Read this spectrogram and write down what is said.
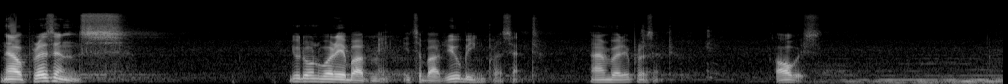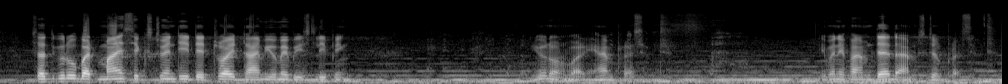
now presence you don't worry about me, it's about you being present. I'm very present, always. Sadhguru, but my 6.20 Detroit time, you may be sleeping. You don't worry, I'm present. Even if I'm dead, I'm still present.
